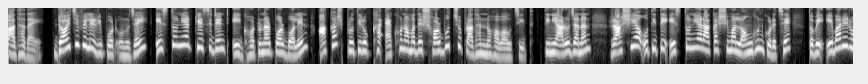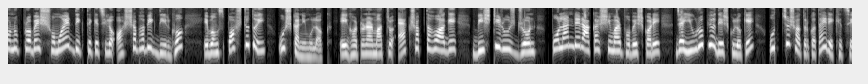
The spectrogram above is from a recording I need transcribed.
বাধা দেয়। ডয়চিফেলের রিপোর্ট অনুযায়ী, এস্তোনিয়ার প্রেসিডেন্ট এই ঘটনার পর বলেন, আকাশ প্রতিরক্ষা এখন আমাদের সর্বোচ্চ প্রাধান্য হওয়া উচিত। তিনি আরও জানান, রাশিয়া অতীতে এস্তোনিয়ার আকাশসীমা লঙ্ঘন করেছে, তবে এবারের অনুপ্রবেশ সময়ের দিক থেকে ছিল অস্বাভাবিক দীর্ঘ এবং স্পষ্টতই উস্কানিমূলক। এই ঘটনার মাত্র এক সপ্তাহ আগে বিশটি রুশ ড্রোন পোল্যান্ডের আকাশসীমার প্রবেশ করে, যা ইউরোপীয় দেশগুলোকে উচ্চ সতর্কতায় রেখেছে।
